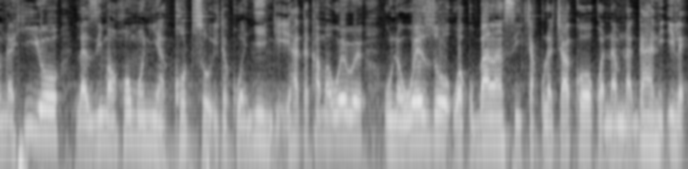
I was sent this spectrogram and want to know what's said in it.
namna hiyo lazima homoni ya kotso itakuwa nyingi, hata kama wewe una uwezo wa kubalansi chakula chako kwa namna gani ile,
